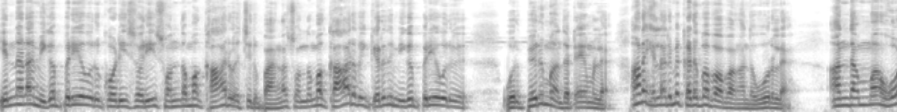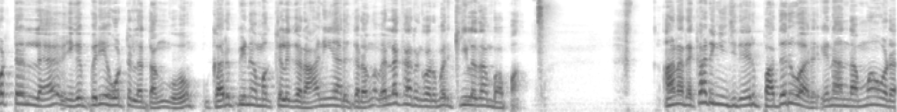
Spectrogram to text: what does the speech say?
என்னன்னா மிகப்பெரிய ஒரு கோடீஸ்வரி சொந்தமாக கார் வச்சுருப்பாங்க. சொந்தமாக கார் வைக்கிறது மிகப்பெரிய ஒரு ஒரு பெருமை அந்த டைமில். ஆனால் எல்லாருமே கடுப்பாக பார்ப்பாங்க அந்த ஊரில். அந்த அம்மா ஹோட்டலில் மிகப்பெரிய ஹோட்டலில் தங்கும். கருப்பின மக்களுக்கு ராணியாக இருக்கிறவங்க வெள்ளைக்காரங்க ஒரு மாதிரி கீழே தான் பார்ப்பான். ஆனால் ரெக்கார்டிங் இன்ஜினியர் பதறுவார். ஏன்னா அந்த அம்மாவோட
